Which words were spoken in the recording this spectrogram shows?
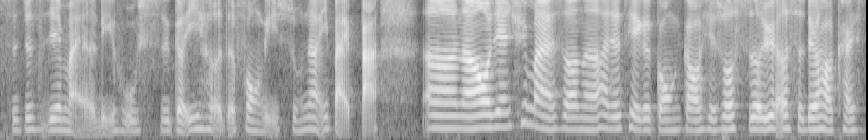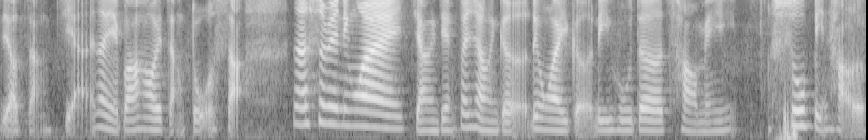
吃，就直接买了里湖十个一盒的凤梨酥，那一百八。嗯，然后我今天去买的时候呢，他就贴一个公告，写说十二月二十六号开始要涨价，那也不知道它会涨多少。那顺便另外讲一件，分享一个另外一个里湖的草莓酥饼好了。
